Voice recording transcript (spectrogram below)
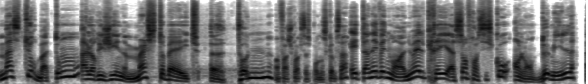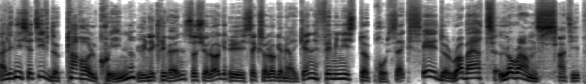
Masturbaton, à l'origine masturbate a ton, enfin je crois que ça se prononce comme ça, est un événement annuel créé à San Francisco en l'an 2000 à l'initiative de Carol Queen, une écrivaine, sociologue et sexologue américaine, féministe pro-sexe, et de Robert Lawrence, un type,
